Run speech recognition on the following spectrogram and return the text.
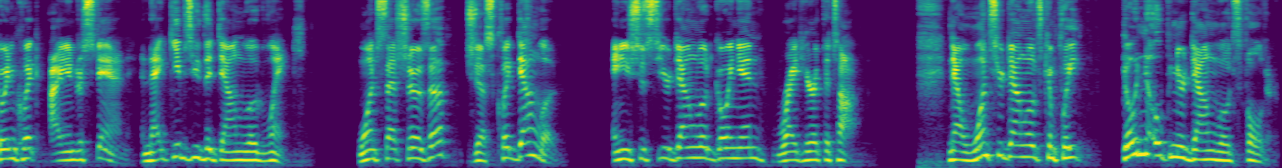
Go ahead and click I understand, and that gives you the download link. Once that shows up, just click download. and you should see your download going in right here at the top. Now, once your download's complete, go ahead and open your downloads folder.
